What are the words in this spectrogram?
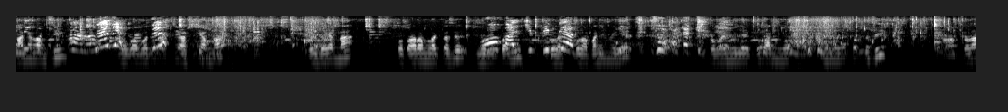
নামে নামছি নৌকা পথে যাচ্ছি আসছি আমরা। এই দেখেন না কত আরাম লাগতেছে নদীর পানি খোলা পানি মিলে সবাই মিলে খুব আনন্দ করতেছি। আপনারা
